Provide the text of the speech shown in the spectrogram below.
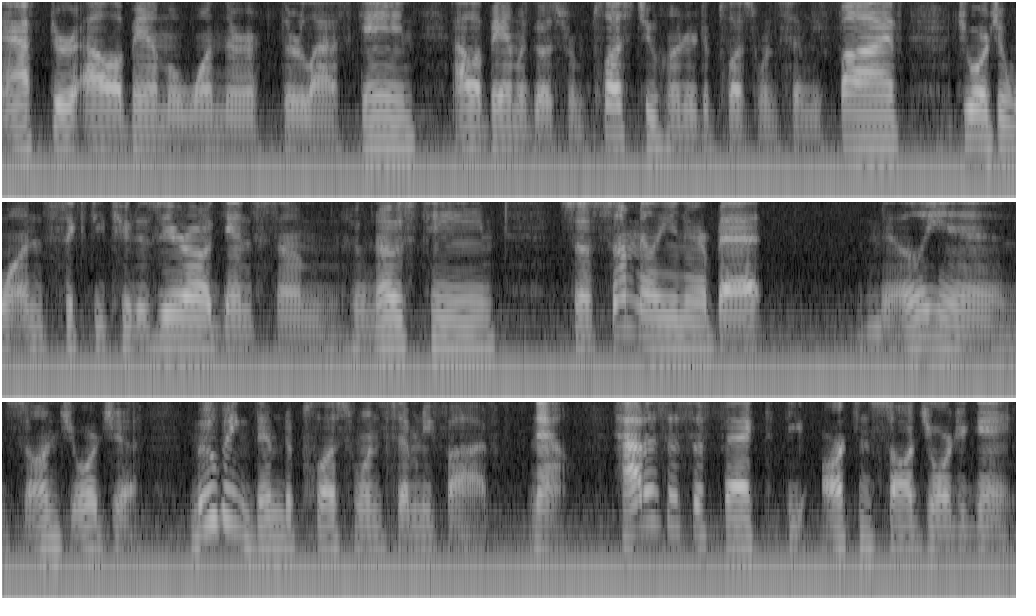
after Alabama won their, their last game. Alabama goes from plus 200 to plus 175. Georgia won 62 to 0 against some who knows team. So some millionaire bet millions on Georgia, moving them to plus 175. Now, how does this affect the Arkansas Georgia game?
